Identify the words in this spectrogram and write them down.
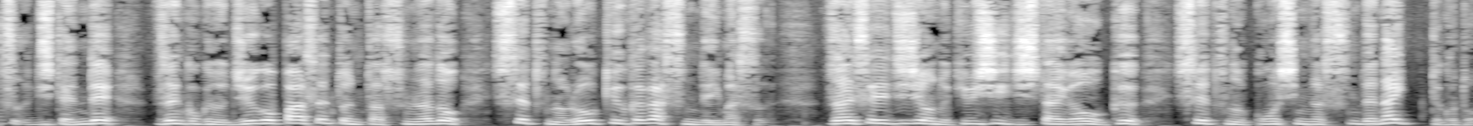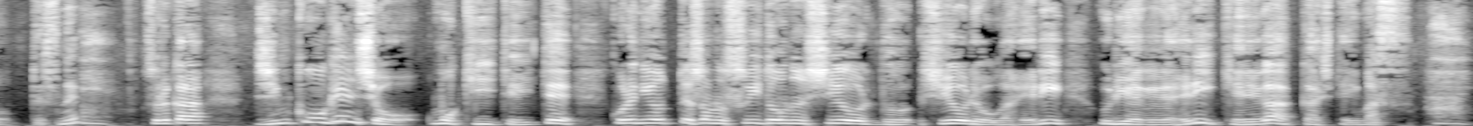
末時点で全国の15%に達するなど施設の老朽化が進んでいます。財政事情の厳しい自治体が多く施設の更新が進んでないってことですね。ええそれから人口減少も効いていて、これによってその水道の使用量使用量が減り、売上が減り、経営が悪化しています。はい。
